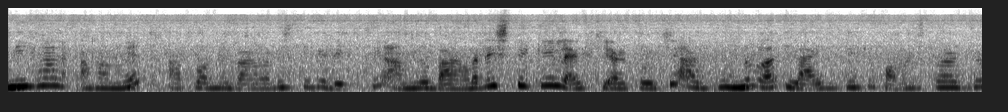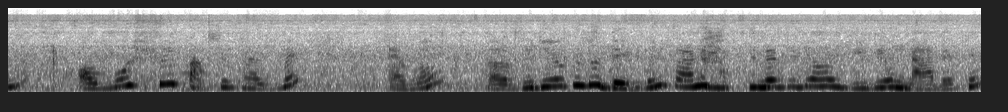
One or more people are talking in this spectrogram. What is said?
নিহান আহমেদ, আপু আমি বাংলাদেশ থেকে দেখছি, আমিও বাংলাদেশ থেকে লাইভ শেয়ার করছি, আর ধন্যবাদ লাইভ দেখে কমেন্টস করার জন্য। অবশ্যই পাশে থাকবেন এবং ভিডিওগুলো দেখবেন, কারণ আপনারা যদি আমার ভিডিও না দেখেন,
